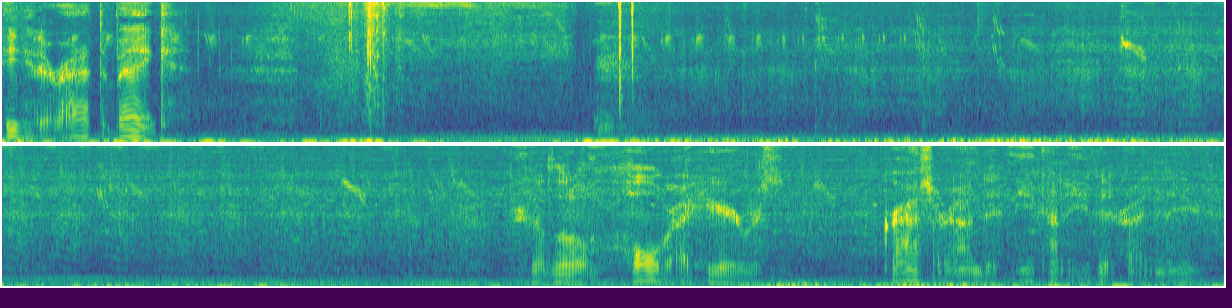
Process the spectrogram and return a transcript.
hit it right at the bank. There's a little hole right here with grass around it, and he kind of hit it right in there.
